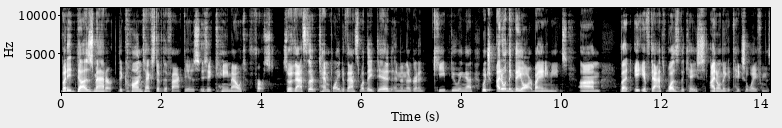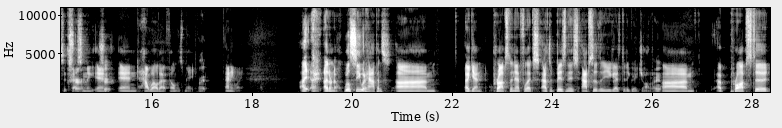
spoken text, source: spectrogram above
but it does matter. The context of the fact is, is it came out first. So if that's their template, if that's what they did, and then they're going to keep doing that, which I don't think they are by any means. Um, but if that was the case, I don't think it takes away from the success Sure, and, the, and, sure. and how well that film is made. Right. Anyway, I, I I don't know. We'll see what happens. Um, again, props to Netflix as a business. Absolutely, you guys did a great job. Right. Um, uh, props to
